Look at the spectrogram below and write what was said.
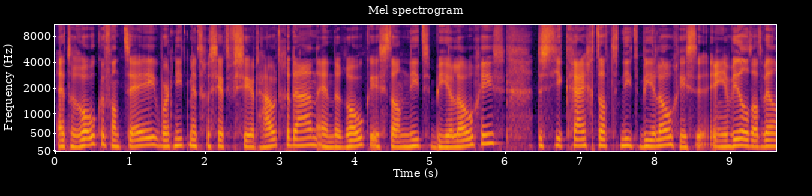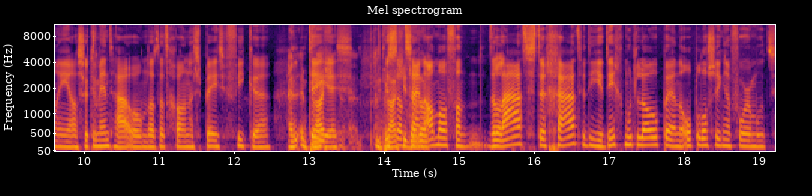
Het roken van thee wordt niet met gecertificeerd hout gedaan. En de rook is dan niet biologisch. Dus je krijgt dat niet biologisch. En je wil dat wel in je assortiment houden, omdat het gewoon een specifieke en, thee is. En dus dat zijn allemaal van de laatste gaten die je dicht moet lopen en de oplossingen voor moet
